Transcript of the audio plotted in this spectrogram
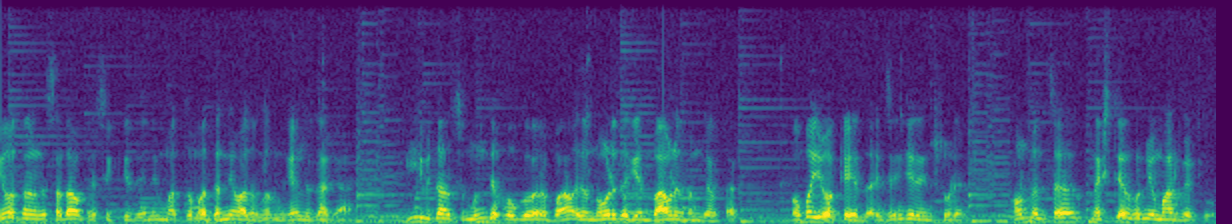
ಇವತ್ತು ನನಗೆ ಸದಾವಕಾಶ ಸಿಕ್ಕಿದೆ. ನಿಮ್ಮ ತುಂಬ ಧನ್ಯವಾದಗಳು ನಮ್ಗೆ ಹೇಳಿದಾಗ. ಈ ವಿಧಾನಸಭೆ ಮುಂದೆ ಹೋಗುವವರ ಭಾವ ನೋಡಿದಾಗ ಏನು ಭಾವನೆ ನಮ್ಗೆ ಅರ್ಥ ಆಗ್ತದೆ. ಒಬ್ಬ ಯುವಕ ಇದ್ದ ಇಸ್ ಇಂಜಿನಿಯರಿಂಗ್ ಸ್ಟೂಡೆಂಟ್ ಅವ್ನು ಬಂದು ಸರ್ ನೆಕ್ಸ್ಟ್ ಇಯರ್ಗೂ ನೀವು ಮಾಡಬೇಕು.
